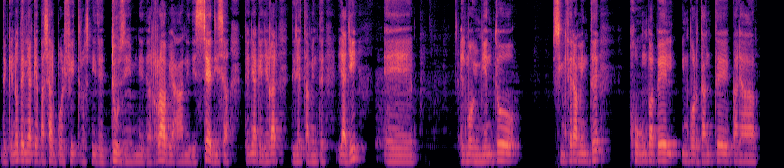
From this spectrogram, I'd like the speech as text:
de que no tenía que pasar por filtros ni de Duzim, ni de Rabia, ni de Sedisa, tenía que llegar directamente. Y allí eh, el movimiento, sinceramente, jugó un papel importante para,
